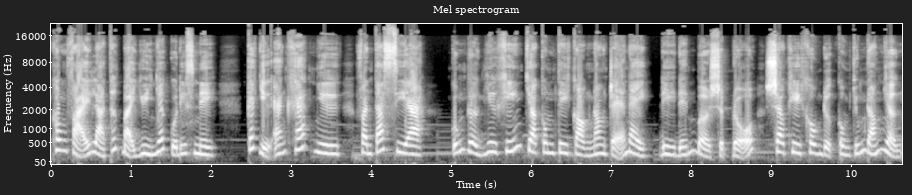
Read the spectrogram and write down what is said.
không phải là thất bại duy nhất của Disney. Các dự án khác như Fantasia cũng gần như khiến cho công ty còn non trẻ này đi đến bờ sụp đổ sau khi không được công chúng đón nhận.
